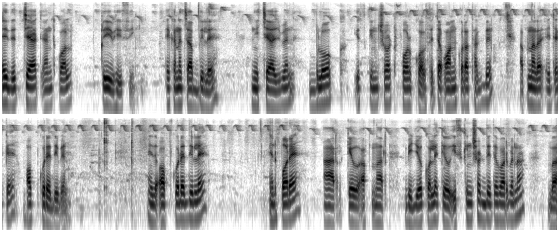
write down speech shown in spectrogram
এই যে চ্যাট অ্যান্ড কল প্রিভিসি এখানে চাপ দিলে নিচে আসবেন। ব্লক স্ক্রিনশট ফর কল এটা অন করা থাকবে। আপনারা এটাকে অফ করে দিবেন। এই যে অফ করে দিলে, এরপরে আর কেউ আপনার ভিডিও কলে কেউ স্ক্রিনশট দিতে পারবে না বা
